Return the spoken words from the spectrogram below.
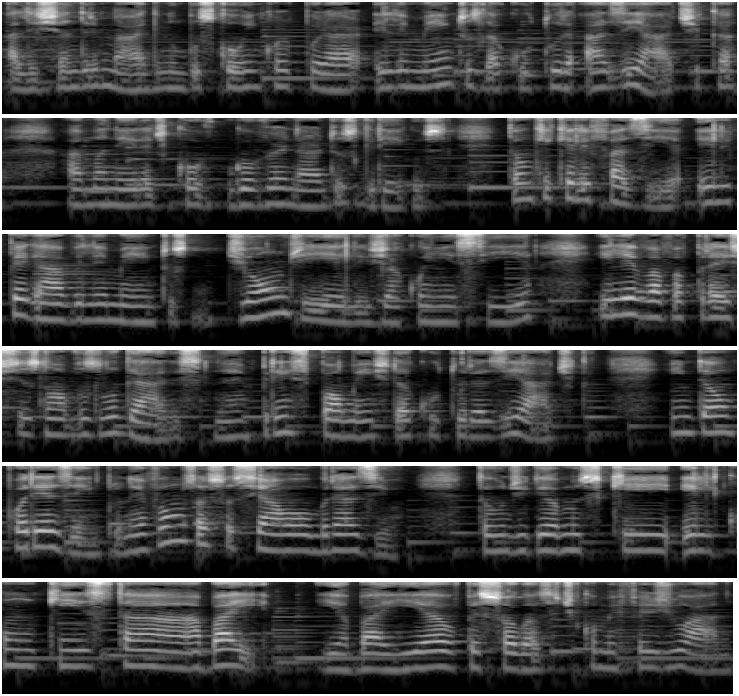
Alexandre Magno buscou incorporar elementos da cultura asiática à maneira de governar dos gregos. Então, o que, que ele fazia? Ele pegava elementos de onde ele já conhecia e levava para estes novos lugares, né? principalmente da cultura asiática. Então, por exemplo, né? vamos associar ao Brasil. Então, digamos que ele conquista a Bahia. E a Bahia, o pessoal gosta de comer feijoada.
